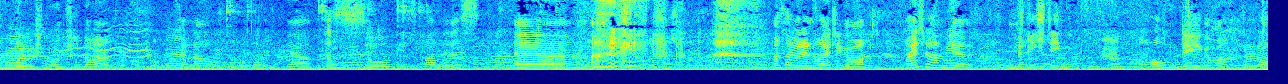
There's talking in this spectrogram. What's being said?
obwohl ja. wir schon morgen Schule haben. Ja. Genau. Ja, das ist so, wie es gerade ist. Äh, Was haben wir denn heute gemacht? Heute haben wir einen richtigen Home Day gemacht, oder?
